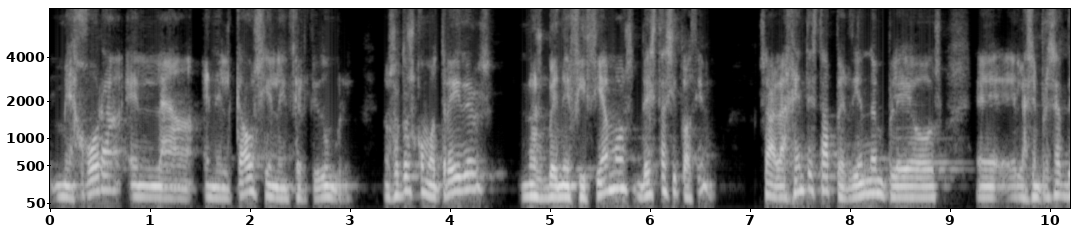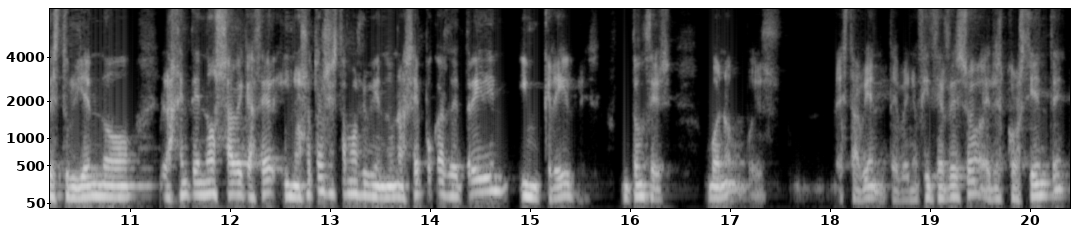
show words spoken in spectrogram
mejora en, la, en el caos y en la incertidumbre. Nosotros como traders nos beneficiamos de esta situación. O sea, la gente está perdiendo empleos, eh, las empresas destruyendo, la gente no sabe qué hacer y nosotros estamos viviendo unas épocas de trading increíbles. Entonces, bueno, pues está bien, te beneficias de eso, eres consciente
